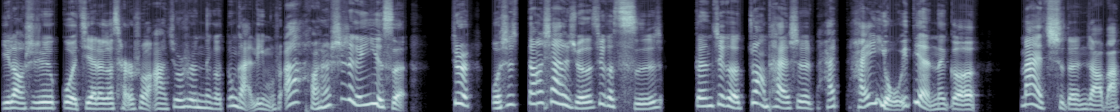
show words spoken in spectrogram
李老师就给我接了个词儿说啊，就是那个钝感力嘛。我说啊，好像是这个意思。就是我是当下是觉得这个词跟这个状态是还还有一点那个 match 的，你知道吧？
